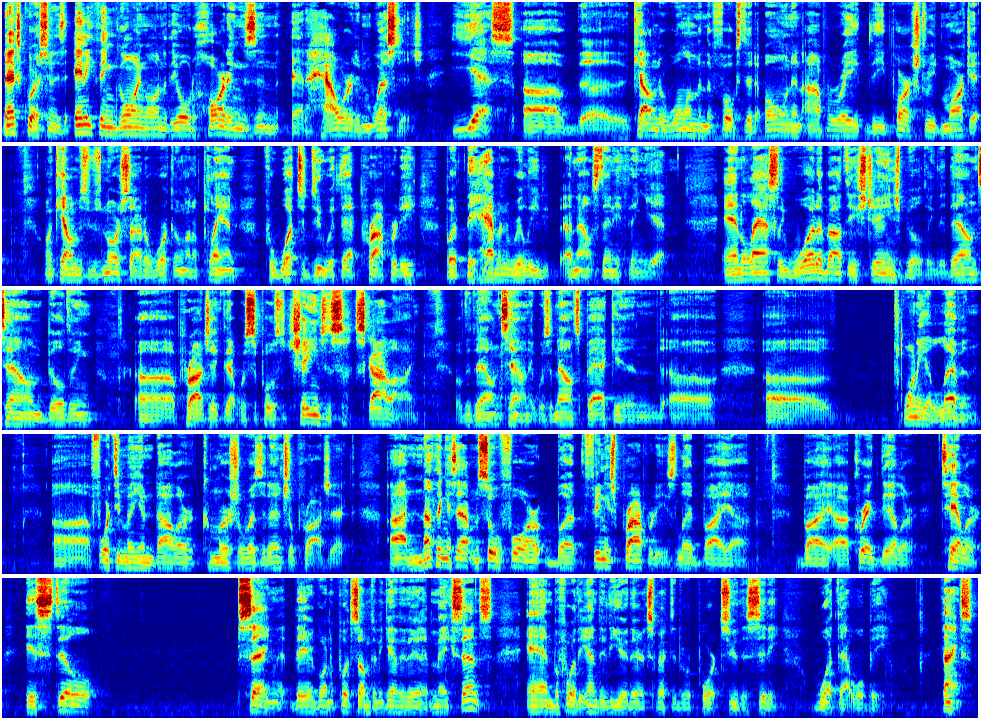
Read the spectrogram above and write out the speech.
Next question is anything going on at the old Hardings and at Howard and Westnedge? Yes, uh, the Callender Woolham and the folks that own and operate the Park Street Market on Kalamazoo's north side are working on a plan for what to do with that property, but they haven't really announced anything yet. And lastly, what about the Exchange Building, the downtown building uh, project that was supposed to change the skyline of the downtown? It was announced back in uh, uh 2011 uh, $14 million commercial residential project. Uh, nothing has happened so far, but Phoenix Properties, led by, uh, by Craig Taylor, Taylor, is still saying that they are going to put something together there that makes sense. And before the end of the year, they're expected to report to the city what that will be. Thanks.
